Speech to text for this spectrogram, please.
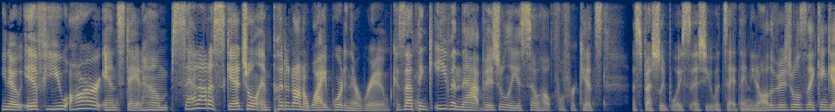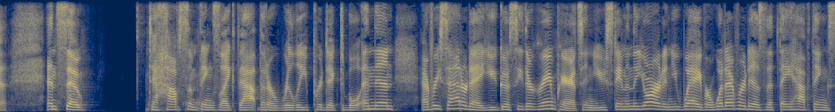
you know, if you are in stay at home, set out a schedule and put it on a whiteboard in their room. Cause I think even that visually is so helpful for kids, especially boys, as you would say. They need all the visuals they can get. And so, to have some things like that that are really predictable. And then every Saturday, you go see their grandparents and you stand in the yard and you wave or whatever it is that they have things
